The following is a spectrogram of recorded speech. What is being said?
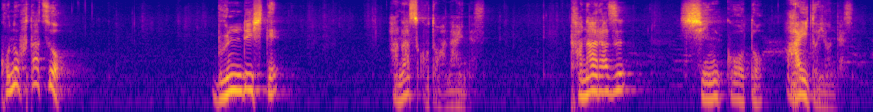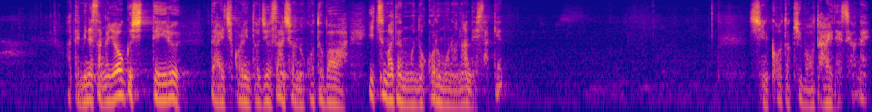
この2つを分離して話すことはないんです。必ず信仰と愛というんです。あと皆さんがよく知っている第一コリント13章の言葉はいつまでも残るもの何でしたっけ？信仰と希望と愛ですよね。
